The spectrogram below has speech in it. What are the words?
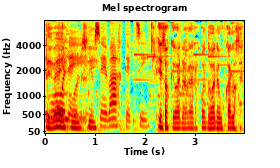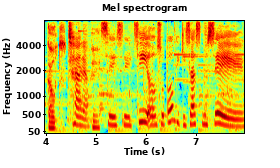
de, vóley, béisbol, sí. no sé, básquet, sí. esos que van a ver cuando van a buscar los scouts. Claro, Sí. sí, sí. Sí, o supongo que quizás, no sé,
